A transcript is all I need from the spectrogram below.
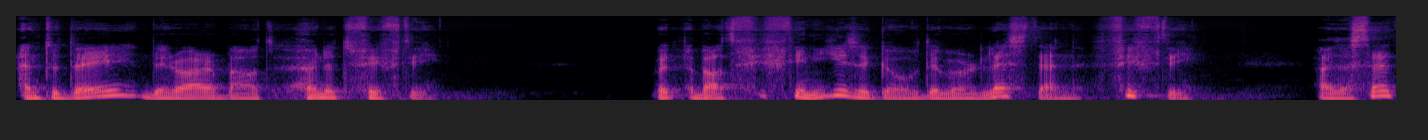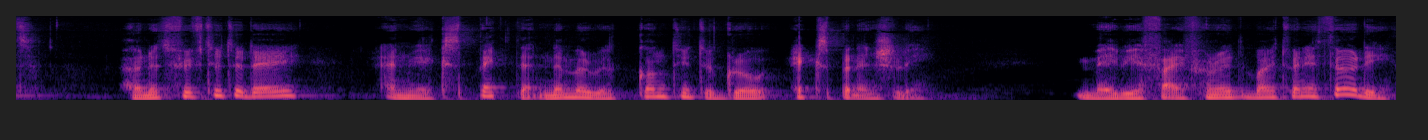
And today there are about 150. But about 15 years ago, there were less than 50. As I said, 150 today, and we expect that number will continue to grow exponentially. Maybe 500 by 2030.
